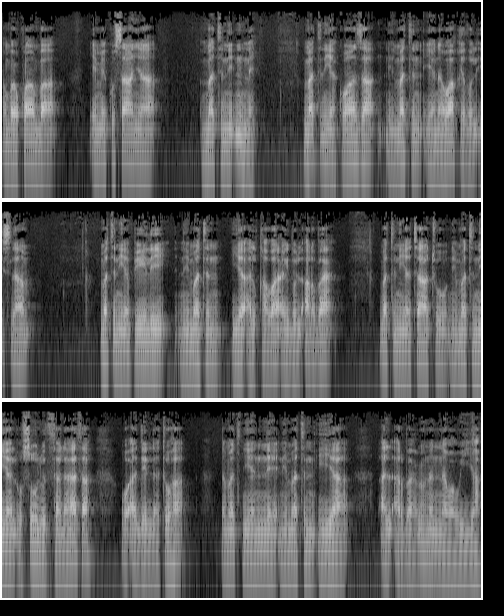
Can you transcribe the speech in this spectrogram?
ambayo kwamba imekusanya matni nne متن يا كوانزا ني متن يا نواقض الإسلام متن يا بيلي ني متن يا القواعد الأربع متن يا تاتو ني متن يا الأصول الثلاثة وأدلتها متن يا ني متن يا الأربعون النووية.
